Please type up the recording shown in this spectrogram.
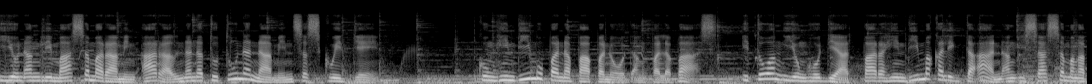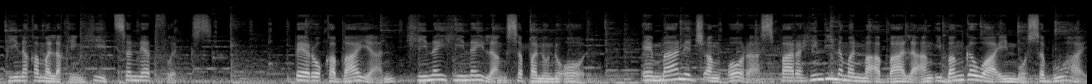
iyon ang lima sa maraming aral na natutunan namin sa Squid Game. Kung hindi mo pa napapanood ang palabas, ito ang iyong hudyat para hindi makaligtaan ang isa sa mga pinakamalaking hit sa Netflix. Pero kabayan, hinay-hinay lang sa panunood e-manage ang oras para hindi naman maabala ang ibang gawain mo sa buhay.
